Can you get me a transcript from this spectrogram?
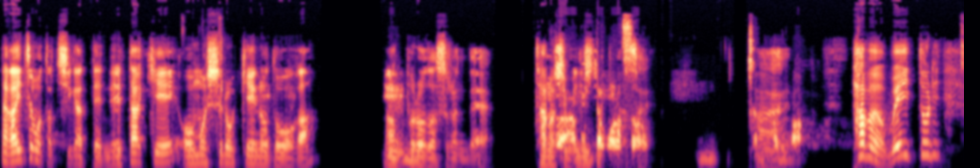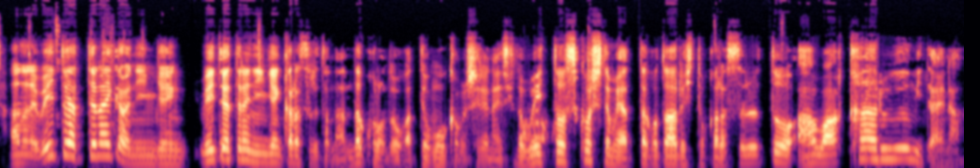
なんかいつもと違ってネタ系、面白系の動画アップロードするんで、楽しみにしてください。うん。ちゃんと多分、ウェイトリ、あのね、ウェイトやってないから人間、ウェイトやってない人間からするとなんだこの動画って思うかもしれないですけど、ウェイトを少しでもやったことある人からすると、あ、わかるみたいな。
